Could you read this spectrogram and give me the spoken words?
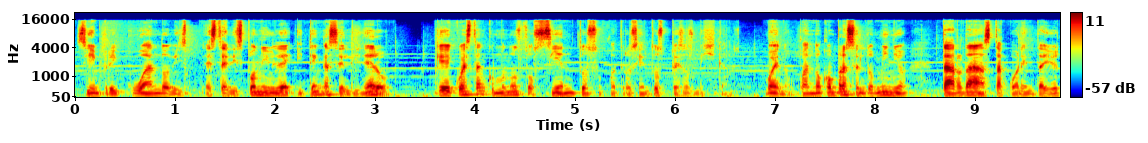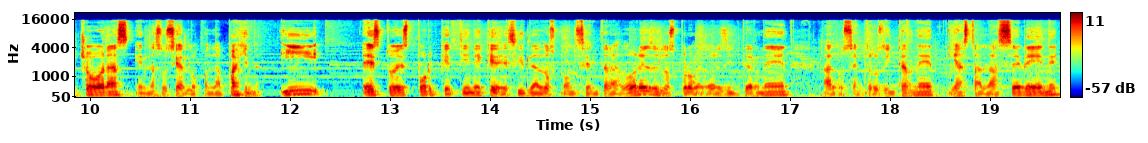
siempre y cuando esté disponible y tengas el dinero, que cuestan como unos 200 o 400 pesos mexicanos. Bueno, cuando compras el dominio, tarda hasta 48 horas en asociarlo con la página. Y esto es porque tiene que decirle a los concentradores de los proveedores de Internet, a los centros de Internet y hasta la CDN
